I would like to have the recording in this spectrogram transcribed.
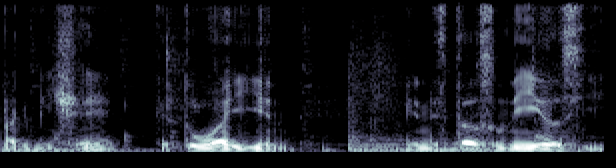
Ragnishe que tuvo ahí en, en Estados Unidos y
